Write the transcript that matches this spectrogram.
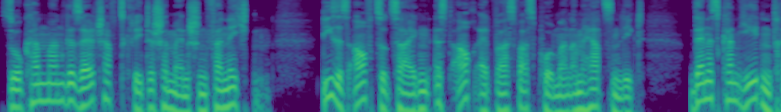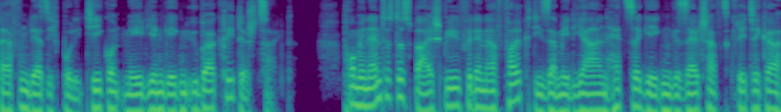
So kann man gesellschaftskritische Menschen vernichten. Dieses aufzuzeigen ist auch etwas, was Pohlmann am Herzen liegt, denn es kann jeden treffen, der sich Politik und Medien gegenüber kritisch zeigt. Prominentestes Beispiel für den Erfolg dieser medialen Hetze gegen Gesellschaftskritiker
